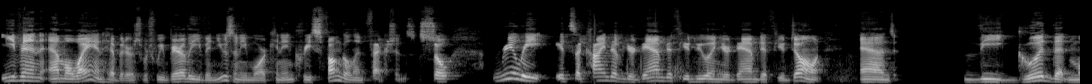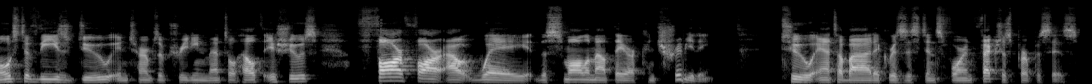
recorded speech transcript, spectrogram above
even MOA inhibitors, which we barely even use anymore, can increase fungal infections. So, really, it's a kind of you're damned if you do and you're damned if you don't. And the good that most of these do in terms of treating mental health issues far, far outweigh the small amount they are contributing to antibiotic resistance for infectious purposes.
